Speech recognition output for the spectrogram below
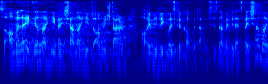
So Amalei Dilma Hi Bei Shammai Hi Da'amri Shtar Ha'omer Ligvois Kekavotam. He says, no, maybe that's Bei Shammai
